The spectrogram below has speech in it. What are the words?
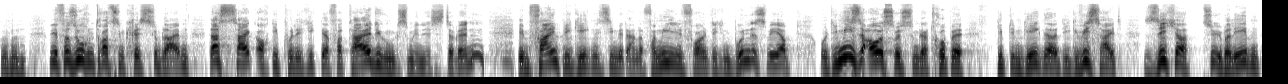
wir versuchen trotzdem Christ zu bleiben. Das zeigt auch die Politik der Verteidigungsministerin. Dem Feind begegnet sie mit einer familienfreundlichen Bundeswehr und die miese Ausrüstung der Truppe gibt dem Gegner die Gewissheit, sicher zu überleben.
